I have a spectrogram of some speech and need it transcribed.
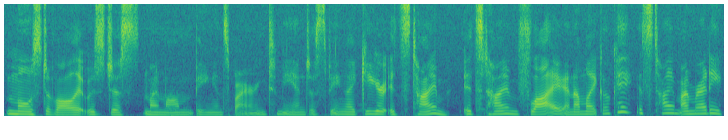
most of all, it was just my mom being inspiring to me and just being like, "You're, it's time, it's time, fly." And I'm like, "Okay, it's time, I'm ready."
